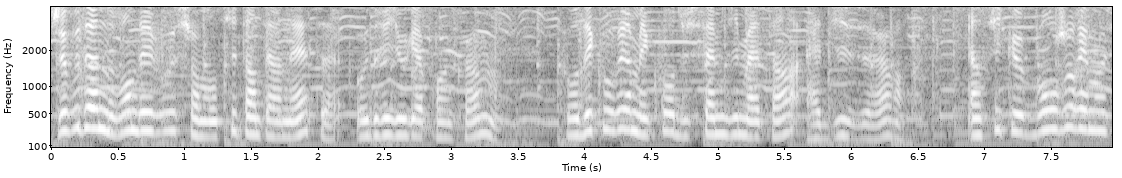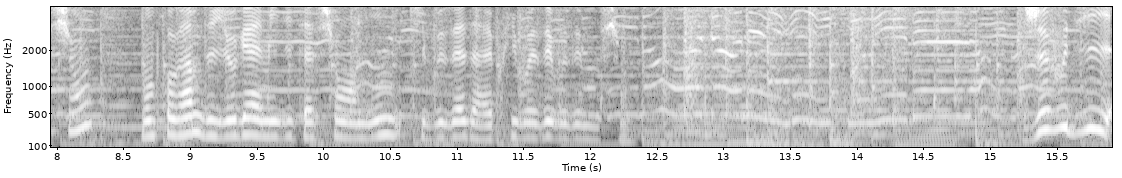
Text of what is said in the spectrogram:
Je vous donne rendez-vous sur mon site internet audreyyoga.com pour découvrir mes cours du samedi matin à 10h, ainsi que Bonjour Émotion, mon programme de yoga et méditation en ligne qui vous aide à apprivoiser vos émotions. Je vous dis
